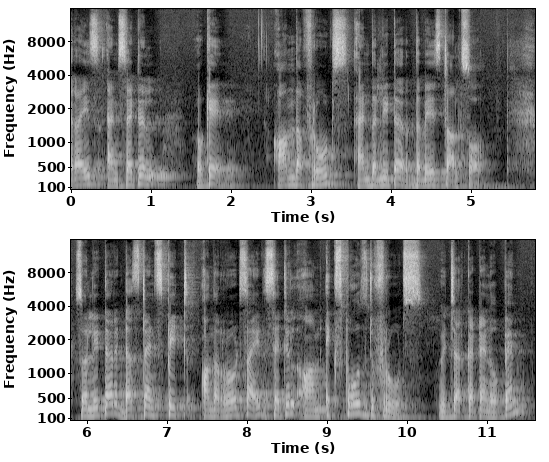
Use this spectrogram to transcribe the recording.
arise and settle, okay, on the fruits and the litter, the waste also. So litter, dust and spit on the roadside settle on exposed fruits which are cut and open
